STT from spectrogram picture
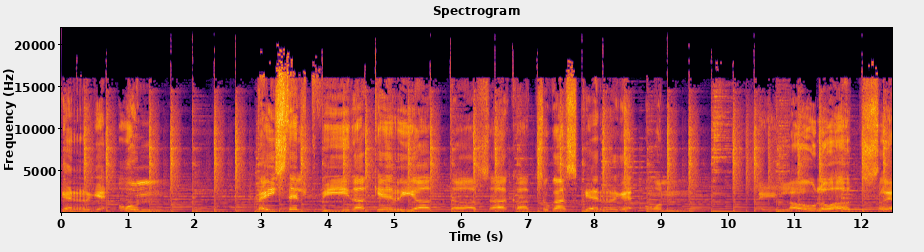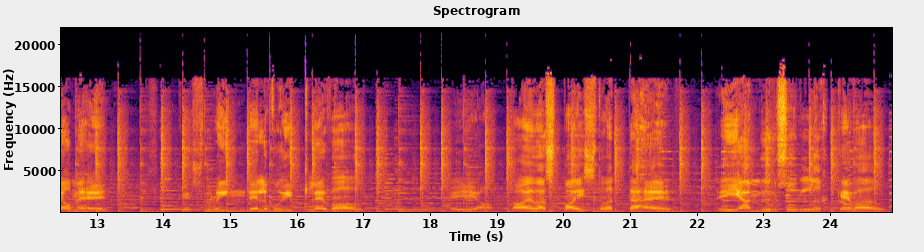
kerge on. teistelt viina kerjata sa katsu, kas kerge on. nii laulavad sõjamehed, kes rindel võitlevad ja taevas paistvad tähed ja mürsud lõhkevad.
